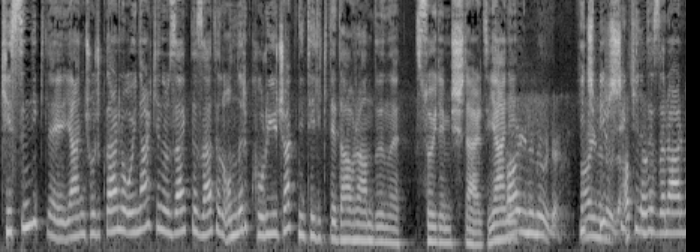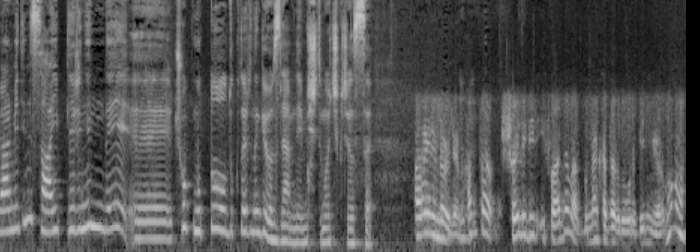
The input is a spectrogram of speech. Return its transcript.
Kesinlikle yani çocuklarla oynarken özellikle zaten onları koruyacak nitelikte davrandığını söylemişlerdi. Yani Aynen öyle. Hiçbir Aynen öyle. şekilde Hatta, zarar vermediğini sahiplerinin de e, çok mutlu olduklarını gözlemlemiştim açıkçası. Aynen öyle. Hatta şöyle bir ifade var. Bu ne kadar doğru bilmiyorum ama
